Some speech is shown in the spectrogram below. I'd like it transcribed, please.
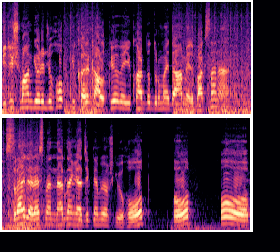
Bir düşman görünce hop yukarı kalkıyor ve yukarıda durmaya devam ediyor. Baksana. Sırayla resmen nereden geleceklerini biliyormuş gibi. Hop, hop, hop.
